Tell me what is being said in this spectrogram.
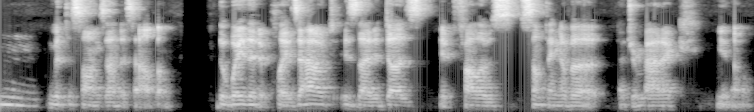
Mm. with the songs on this album the way that it plays out is that it does it follows something of a, a dramatic you know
